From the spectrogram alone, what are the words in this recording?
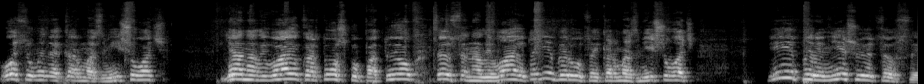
Ось у мене кормозмішувач. Я наливаю картошку паток, це все наливаю, тоді беру цей кормозмішувач і перемішую це все.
